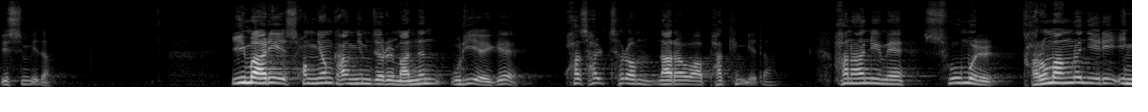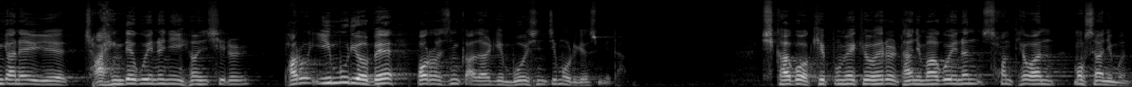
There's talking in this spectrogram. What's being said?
있습니다. 이 말이 성령 강림절을 맞는 우리에게 화살처럼 날아와 박힙니다. 하나님의 숨을 가로막는 일이 인간에 의해 자행되고 있는 이 현실을 바로 이 무렵에 벌어진 까닭이 무엇인지 모르겠습니다. 시카고 기쁨의 교회를 담임하고 있는 손태환 목사님은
